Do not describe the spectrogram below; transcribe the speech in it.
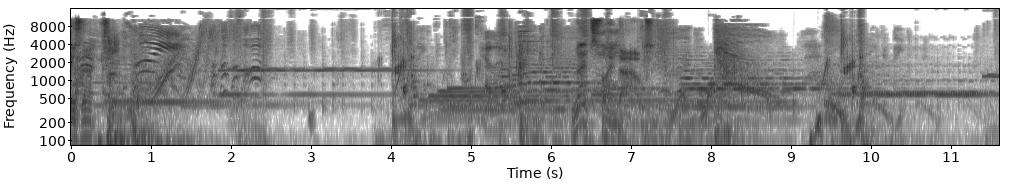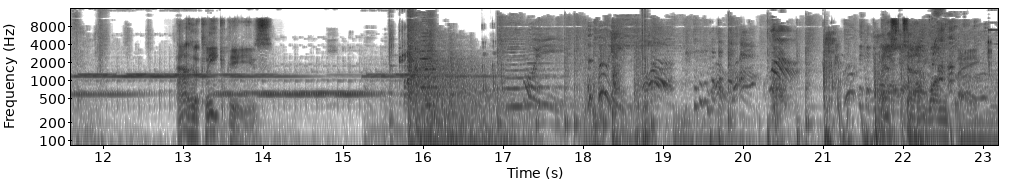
Is that true? Let's find out. Have a click please. Let's turn one play.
